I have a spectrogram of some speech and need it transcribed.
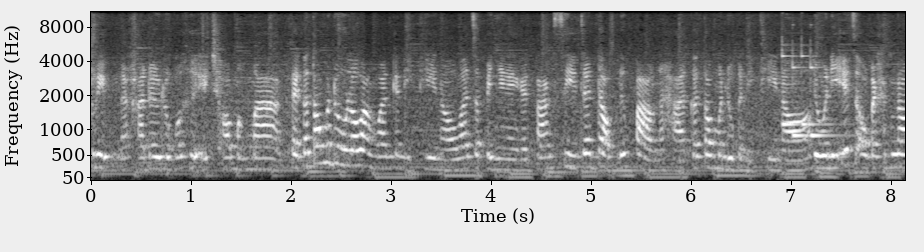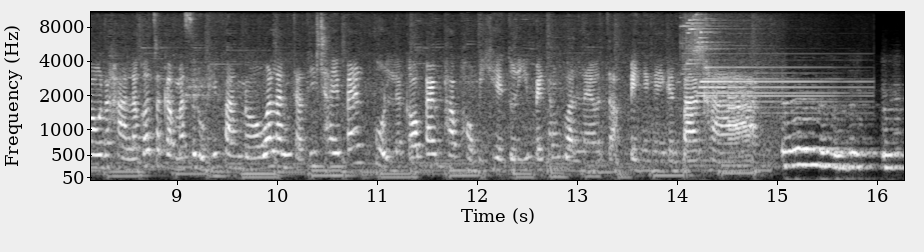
กริบนะคะ โดยรวมก็คือเอชอบมากๆ แต่ก็ต้องมาดูระหว่างวันกันอีกทีเนาะว่าจะเป็นยังไงกันบ้างสีจะดรอปหรือเปล่านะคะ ก็ต้องมาดูกันอีกทีเนาะเดี๋ยววันนี้เอจะออกไปข้างนอกนะคะ แล้วก็จะกลับมาสรุปให้ฟังเนาะว่าหลังจากที่ใช้แป้งฝุ่นแล้วก็แป้งพับของ BK ตัวนี้ไปทั้งวันแล้วจะเป็นยังไงกันบ้างคะ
